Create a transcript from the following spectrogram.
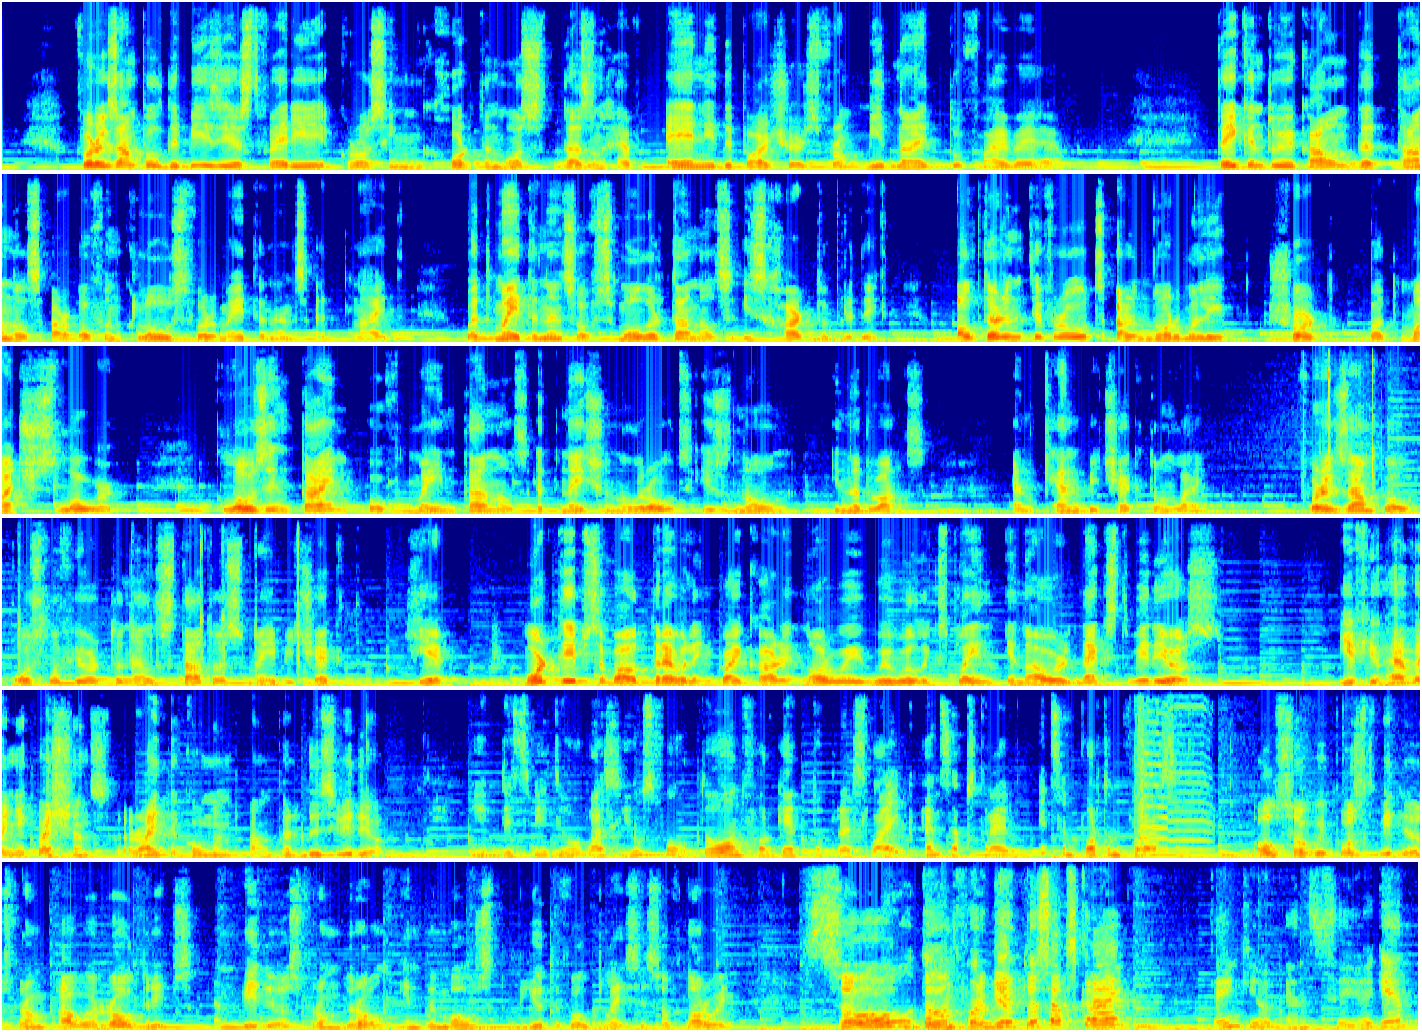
For example, the busiest ferry crossing Horten-Moss doesn't have any departures from midnight to 5 am. Take into account that tunnels are often closed for maintenance at night, but maintenance of smaller tunnels is hard to predict. Alternative roads are normally short but much slower. Closing time of main tunnels at national roads is known in advance and can be checked online. For example, Oslofjord Tunnel status may be checked here. More tips about traveling by car in Norway we will explain in our next videos. If you have any questions, write a comment under this video. If this video was useful, don't forget to press like and subscribe. It's important for us. Also, we post videos from our road trips and videos from drone in the most beautiful places of Norway. So, don't, forget, to subscribe. Thank you and see you again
